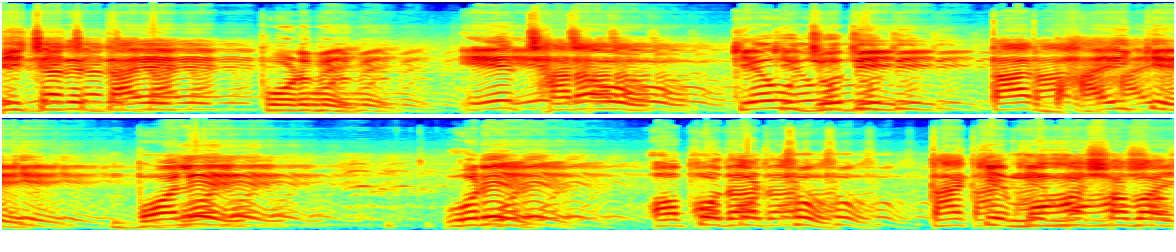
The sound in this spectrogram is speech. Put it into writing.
বিচারের দায়ে পড়বে। এছাড়াও কেউ যদি তার ভাইকে বলে ওরে অপদার্থ তাকে মহাসভায়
